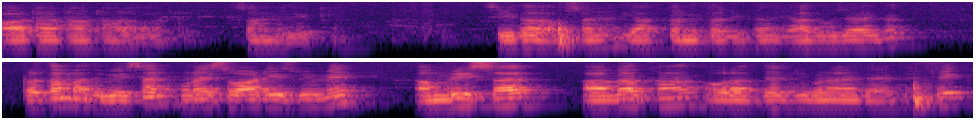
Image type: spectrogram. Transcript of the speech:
आठ आठ आठ आठ आठ, सब में लिखे। सीधा ऑप्शन है, याद करने तरीका याद हो जाएगा। प्रथम अधिवेशन, उन्नीस सौ आठ ईस्वी में अमृतसर, आगा खां और अध्यक्ष भी बनाए गए थे। ठीक।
